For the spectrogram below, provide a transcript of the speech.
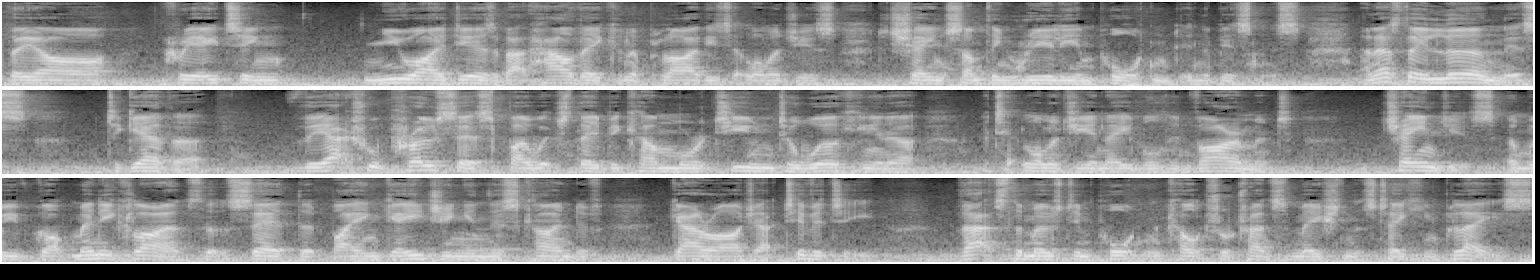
they are creating new ideas about how they can apply these technologies to change something really important in the business. And as they learn this together, the actual process by which they become more attuned to working in a, a technology enabled environment changes. And we've got many clients that have said that by engaging in this kind of garage activity, that's the most important cultural transformation that's taking place.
